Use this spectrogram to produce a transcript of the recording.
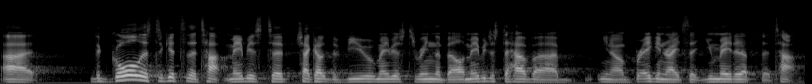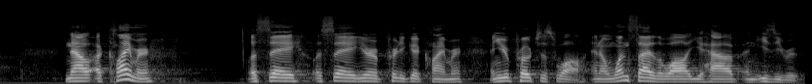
Uh, the goal is to get to the top. Maybe it's to check out the view. Maybe it's to ring the bell. Maybe just to have uh, you know bragging rights that you made it up to the top. Now, a climber, let's say let's say you're a pretty good climber and you approach this wall, and on one side of the wall you have an easy route.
